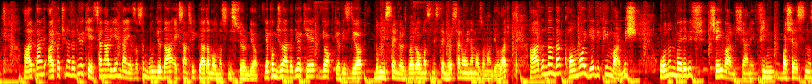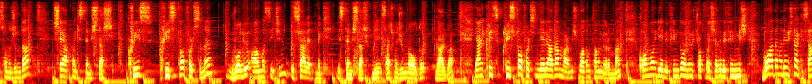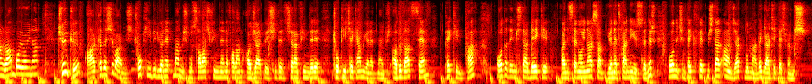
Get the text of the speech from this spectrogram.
Al, Pacino da diyor ki senaryo yeniden yazılsın. Bunun diyor daha eksantrik bir adam olmasını istiyorum diyor. Yapımcılar da diyor ki yok diyor biz diyor bunu istemiyoruz. Böyle olmasını istemiyoruz. Sen oynama o zaman diyorlar. Ardından da Convoy diye bir film varmış. Onun böyle bir şey varmış yani film başarısının sonucunda şey yapmak istemişler. Chris Christopherson'ı rolü alması için ısrar etmek istemişler. Bir saçma cümle oldu galiba. Yani Chris Christopherson diye bir adam varmış. Bu adamı tanımıyorum ben. Convoy diye bir filmde oynamış. Çok başarılı bir filmmiş. Bu adama demişler ki sen Rambo'yu oyna. Çünkü arkadaşı varmış. Çok iyi bir yönetmenmiş. Bu savaş filmlerini falan acayip şiddet içeren filmleri çok iyi çeken bir yönetmenmiş. Adı da Sam Peckinpah. O da demişler belki hani sen oynarsan yönetmenliği üstlenir. Onun için teklif etmişler ancak bunlar da gerçekleşmemiş.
